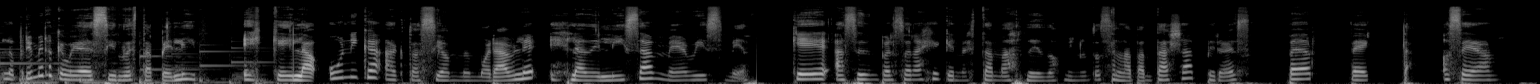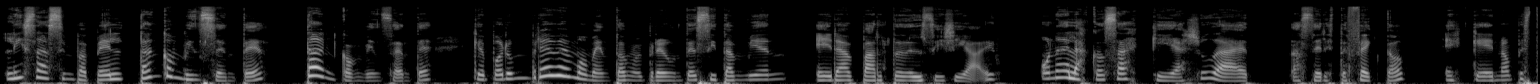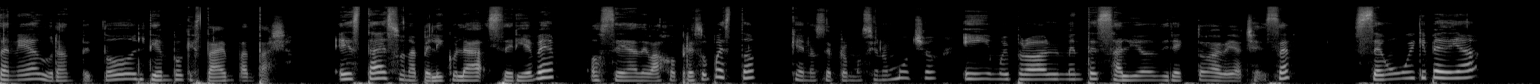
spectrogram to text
Lo primero que voy a decir de esta peli es que la única actuación memorable es la de Lisa Mary Smith, que hace un personaje que no está más de dos minutos en la pantalla, pero es perfecta. O sea, Lisa hace un papel tan convincente, tan convincente, que por un breve momento me pregunté si también era parte del CGI. Una de las cosas que ayuda a hacer este efecto es que no pestanea durante todo el tiempo que está en pantalla. Esta es una película serie B, o sea, de bajo presupuesto, que no se promocionó mucho y muy probablemente salió directo a VHS. Según Wikipedia,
